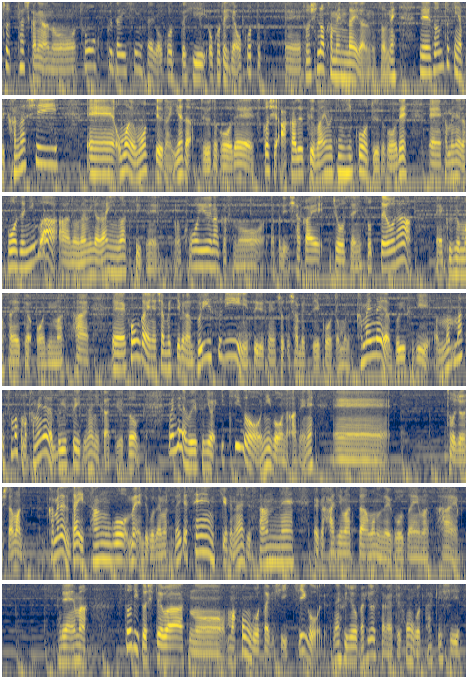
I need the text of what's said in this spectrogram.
と確かねあの東北大震災が起こった日起こった日じゃ起こった、えー年の仮面ライダーなんですよね。でその時にやっぱり悲しい、えー思いを持っているのは嫌だというところで少し明るく前向きに弾こうというところで、えー仮面ライダーフォーゼにはあの涙ラインはついてないです。こういうなんかそのやっぱり社会情勢に沿ったような、えー工夫もされております。はい。で今回ね喋っていくのは V3 についてですねちょっと喋っていこうと思うんです。仮面ライダー V3 ままずそもそも仮面ライダー V3 って何かっていうと仮面ライダー V3 は1号2号の後にね、えー登場した、まあ、仮面ライダー第3号目でございます。大体1973年が始まったものでございます。はい。で、まあ、ストーリーとしては、その、まあ、本郷武史1号ですね。藤岡弘さんがやってる本郷武史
